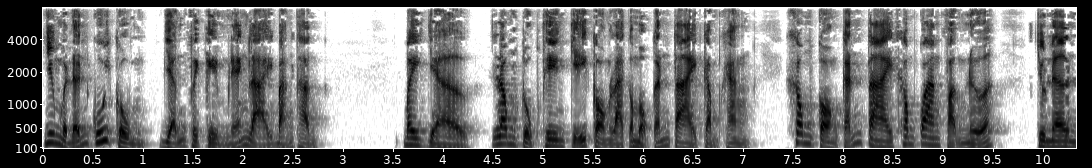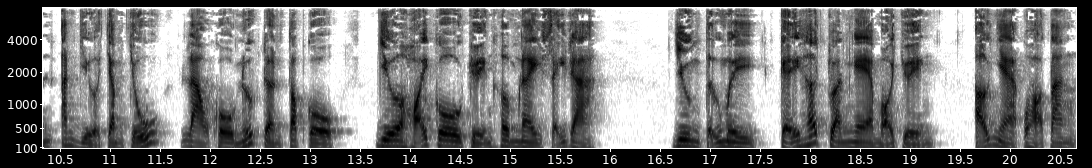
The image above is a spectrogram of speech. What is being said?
nhưng mà đến cuối cùng vẫn phải kìm nén lại bản thân. Bây giờ, Long Trục Thiên chỉ còn lại có một cánh tay cầm khăn, không còn cánh tay không có an phận nữa, cho nên anh vừa chăm chú lau khô nước trên tóc cô, vừa hỏi cô chuyện hôm nay xảy ra. Dương Tử Mi kể hết cho anh nghe mọi chuyện, ở nhà của họ Tăng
